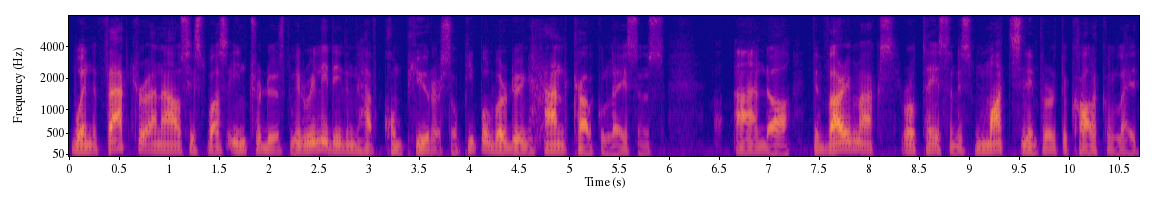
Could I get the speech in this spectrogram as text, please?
when factor analysis was introduced we really didn't have computers so people were doing hand calculations and uh, the Varimax rotation is much simpler to calculate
